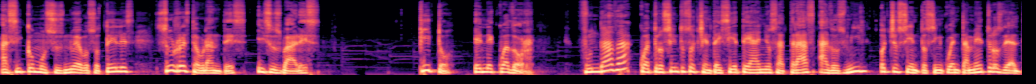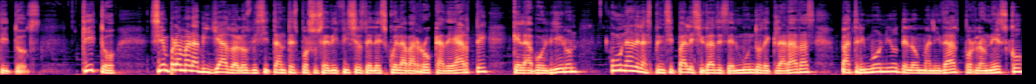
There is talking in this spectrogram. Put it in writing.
así como sus nuevos hoteles, sus restaurantes y sus bares. Quito, en Ecuador. Fundada 487 años atrás a 2.850 metros de altitud. Quito siempre ha maravillado a los visitantes por sus edificios de la Escuela Barroca de Arte que la volvieron una de las principales ciudades del mundo declaradas Patrimonio de la Humanidad por la UNESCO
